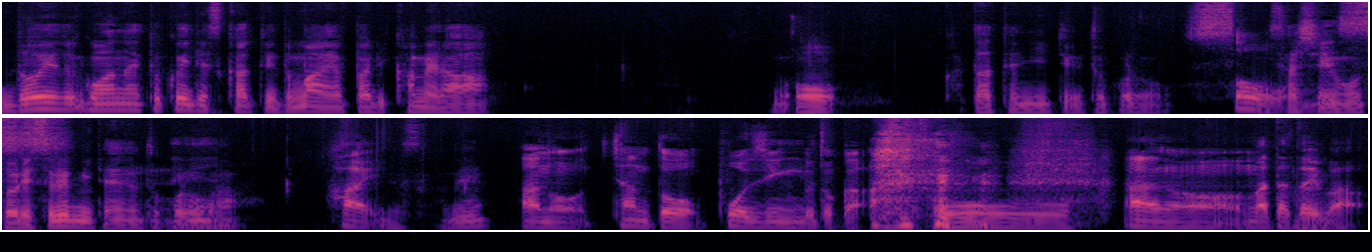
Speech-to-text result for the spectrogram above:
どういうご案内得意ですかっていうと、まあやっぱりカメラを片手にというところ、そう写真をお撮りするみたいなところが、はい。ですかね。あの、ちゃんとポージングとか。あの、まあ、例えば、は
